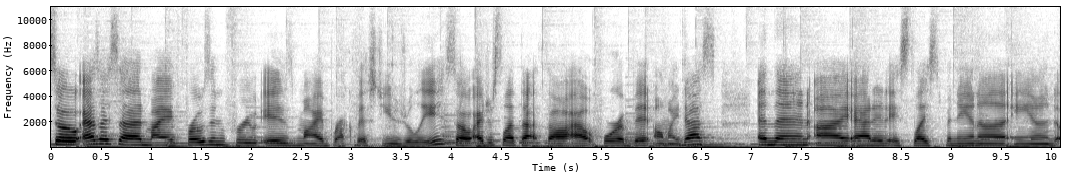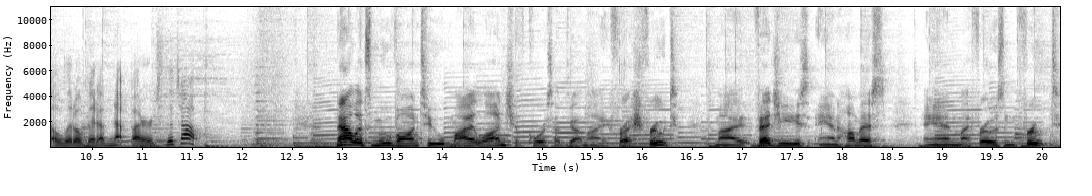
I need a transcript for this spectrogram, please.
So as I said, my frozen fruit is my breakfast usually. So I just let that thaw out for a bit on my desk. And then I added a sliced banana and a little bit of nut butter to the top. Now let's move on to my lunch. Of course, I've got my fresh fruit, my veggies and hummus, and my frozen fruit,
